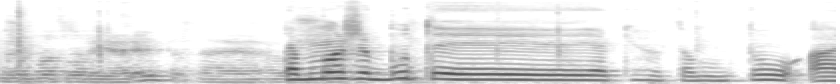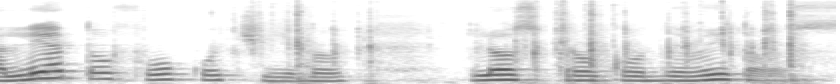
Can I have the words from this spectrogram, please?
Може Там може бути як його там туалето фокочино. Льос крокодилитос.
